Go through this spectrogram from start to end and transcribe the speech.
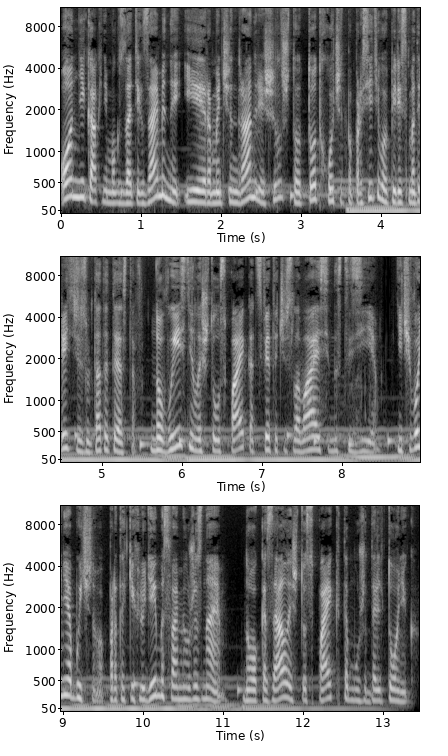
Он никак не мог сдать экзамены, и Раманчандран решил, что тот хочет попросить его пересмотреть результаты тестов. Но выяснилось, что у Спайка цветочисловая синестезия. Ничего необычного, про таких людей мы с вами уже знаем. Но оказалось, что Спайк к тому же дальтоник.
